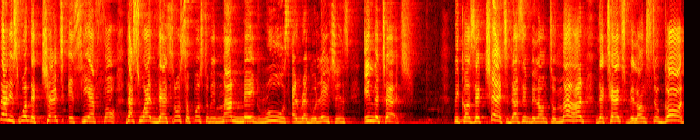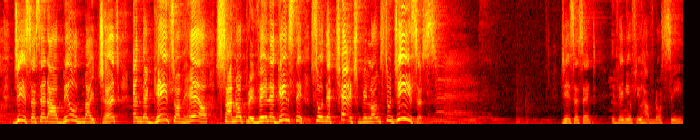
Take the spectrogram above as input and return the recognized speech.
That is what the church is here for. That's why there's not supposed to be man made rules and regulations in the church. Because the church doesn't belong to man, the church belongs to God. Jesus said, I'll build my church, and the gates of hell shall not prevail against it. So the church belongs to Jesus. Jesus said, If any of you have not seen,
